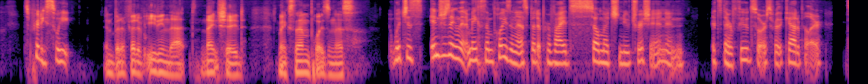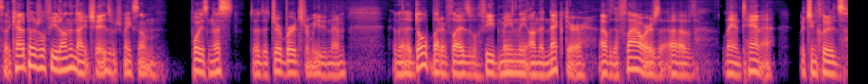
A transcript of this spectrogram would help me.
it's pretty sweet. And benefit of eating that nightshade makes them poisonous. which is interesting that it makes them poisonous, but it provides so much nutrition and it's their food source for the caterpillar. So the caterpillars will feed on the nightshades, which makes them poisonous to deter birds from eating them. And then adult butterflies will feed mainly on the nectar of the flowers of lantana, which includes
